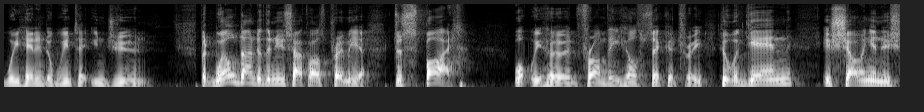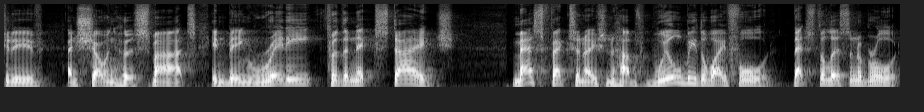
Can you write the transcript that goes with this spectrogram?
we head into winter in June. But well done to the New South Wales Premier, despite what we heard from the Health Secretary, who again is showing initiative and showing her smarts in being ready for the next stage. Mass vaccination hubs will be the way forward. That's the lesson abroad.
